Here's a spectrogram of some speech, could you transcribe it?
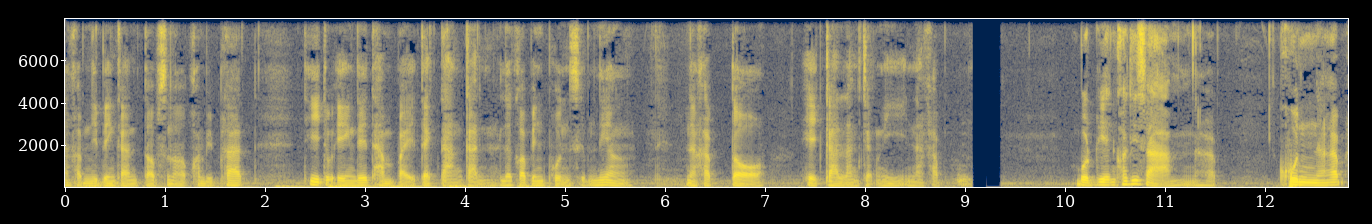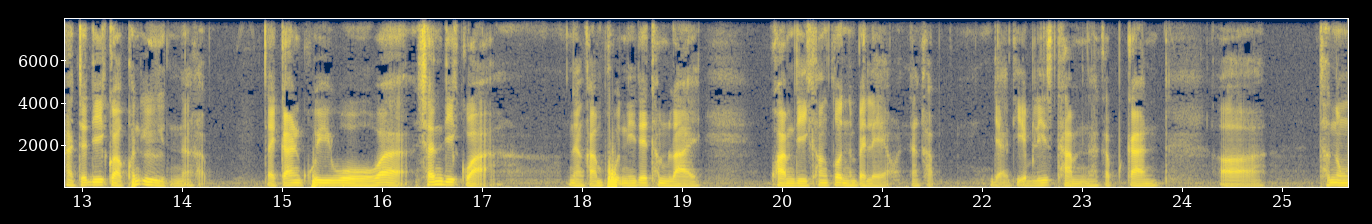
นะครับนี่เป็นการตอบสนองความผิดพลาดที่ตัวเองได้ทำไปแตกต่างกัน แล้วก็เป็นผลสืบเนื่องนะครับ ต่อเหตุการณ์หลังจากนี้นะครับ บทเรียนข้อที่3นะครับคุณนะครับอาจจะดีกว่าคนอื่นนะครับ แต่การคุยโวว่าฉันดีกว่านะคำพูดนี้ได้ทำลายความดีข้างต้นนั้นไปแล้วนะครับ อย่างที่อบลิสทำนะครับการทนง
